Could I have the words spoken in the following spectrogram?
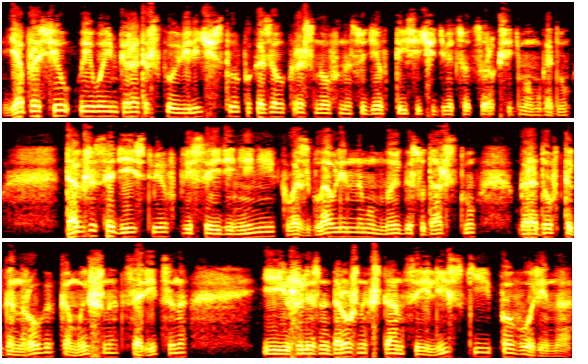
«Я просил у его императорского величества, — показал Краснов на суде в 1947 году, — также содействие в присоединении к возглавленному мной государству городов Таганрога, Камышина, Царицына и железнодорожных станций Лиски и Поворина,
